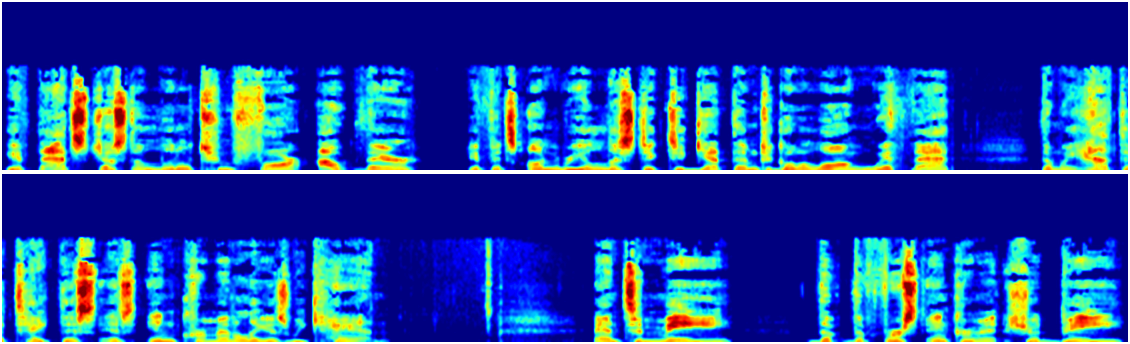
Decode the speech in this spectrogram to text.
If that's just a little too far out there, if it's unrealistic to get them to go along with that, then we have to take this as incrementally as we can. And to me, the, the first increment should be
